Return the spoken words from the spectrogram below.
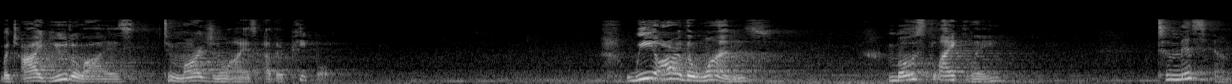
which I utilize to marginalize other people. We are the ones most likely to miss him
